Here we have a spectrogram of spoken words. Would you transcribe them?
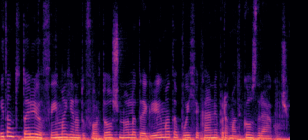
ήταν το τέλειο θύμα για να του φορτώσουν όλα τα εγκλήματα που είχε κάνει ο πραγματικός δράκος.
